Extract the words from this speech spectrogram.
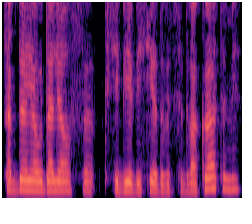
Когда я удалялся к себе беседовать с адвокатами,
